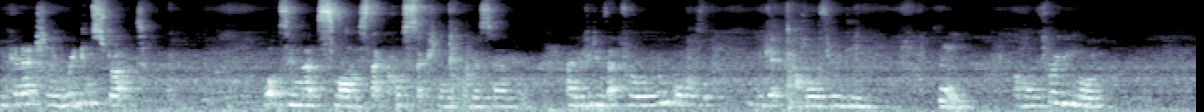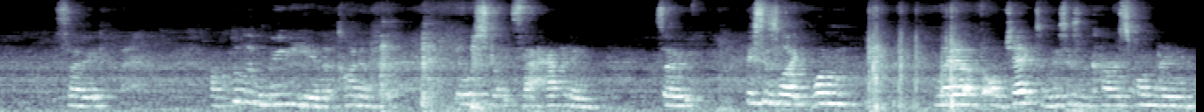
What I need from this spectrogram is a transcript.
you can actually reconstruct what's in that slice, that cross-section of your sample. And if you do that for all of them, you get a whole 3D thing, hmm. a whole 3D model. So I've got a little movie here that kind of illustrates that happening. So this is like one layer of the object, and this is the corresponding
